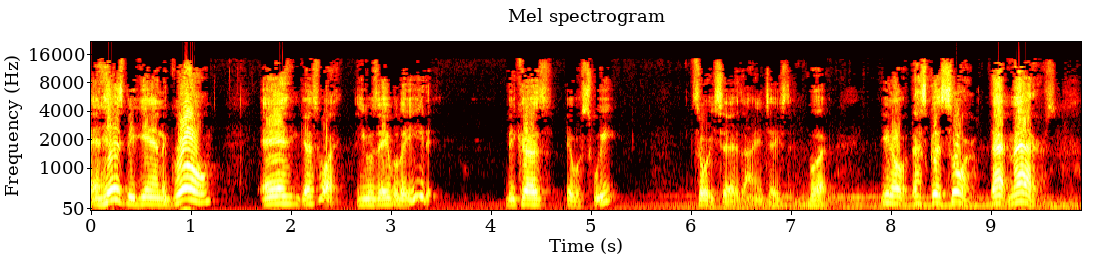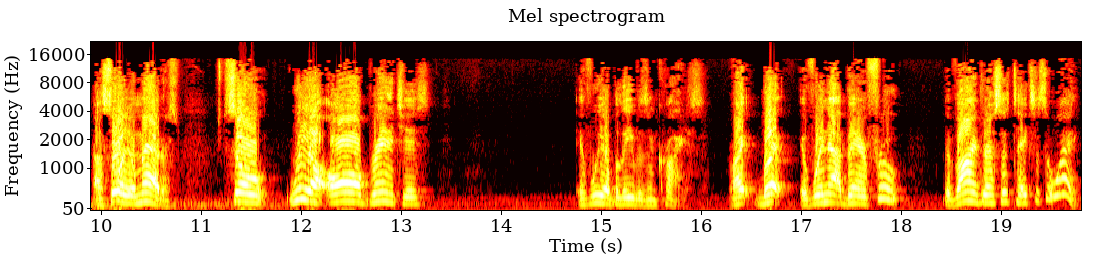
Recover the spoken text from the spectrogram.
and his began to grow, and guess what? He was able to eat it because it was sweet. So he says, I ain't tasted, but you know that's good soil. That matters. Our soil matters. So we are all branches if we are believers in Christ, right? But if we're not bearing fruit, the vine dresser takes us away.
